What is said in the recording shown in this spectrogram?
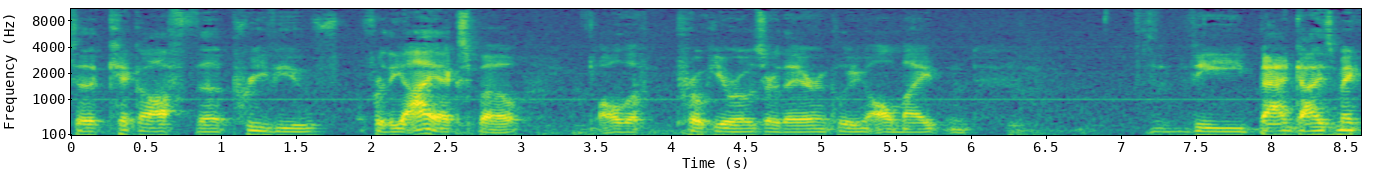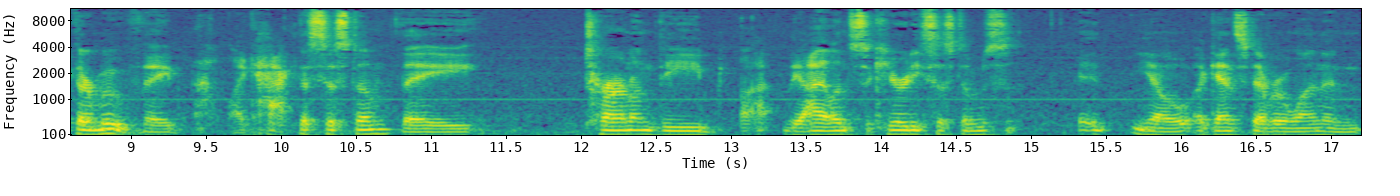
to kick off the preview f- for the I Expo. All the pro heroes are there, including All Might, and the bad guys make their move. They like hack the system. They turn on the uh, the island security systems, you know, against everyone and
